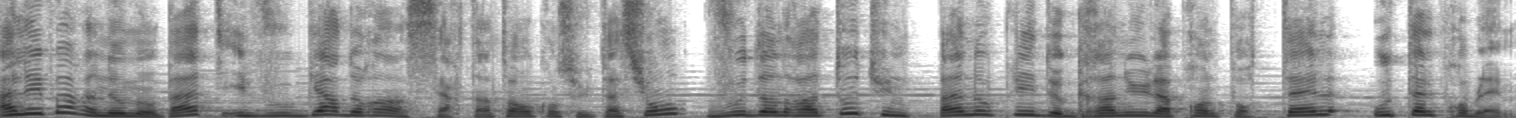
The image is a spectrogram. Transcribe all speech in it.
Allez voir un homéopathe, il vous gardera un certain temps en consultation, vous donnera toute une panoplie de granules à prendre pour tel ou tel problème.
